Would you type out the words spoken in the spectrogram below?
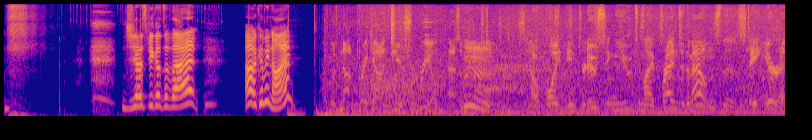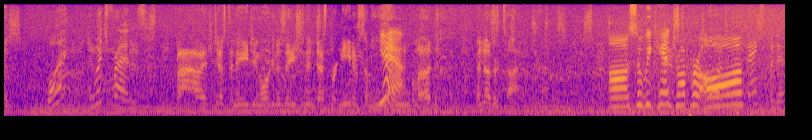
Just because of that? Oh, can we not? I Would not break out in tears for real as a Hmm. Minister. No point introducing you to my friends in the mountains, the state you're in. What? Which friends? Wow, it's just an aging organization in desperate need of some Yeah. young blood. Another time. Uh, so we can't drop her off Thanks for this.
